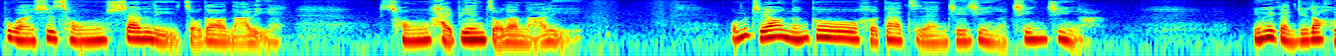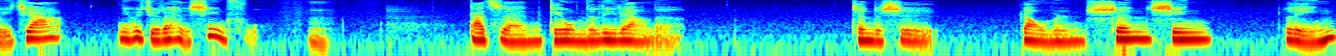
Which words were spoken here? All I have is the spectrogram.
不管是从山里走到哪里，从海边走到哪里，我们只要能够和大自然接近啊，亲近啊。你会感觉到回家，你会觉得很幸福。嗯，大自然给我们的力量呢，真的是让我们身心灵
